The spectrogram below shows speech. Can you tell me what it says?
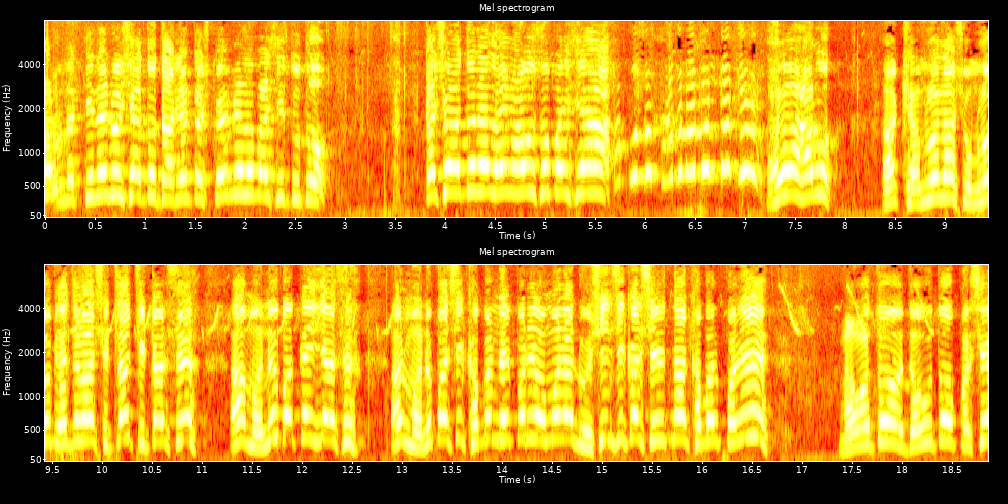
તારું નક્કી નહીં આ તો ધારિયા ટસકોય મેલે પાછી તું તો. કશો હતો ને લઈને આવું છું પૈસા. હવે હારું, આ ખેમલો ના શુમલો બે જણા કેટલા ચીટર છે? આ મને બકાઈ ગયા છે. અને મને પાછી ખબર નહીં પડી અમારા ડોશી શિકાર સી રીતના ખબર પડી? નવો તો જવું તો પડશે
